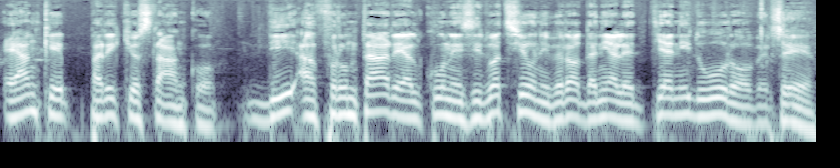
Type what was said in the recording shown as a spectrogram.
è anche parecchio stanco di affrontare alcune situazioni, però Daniele tieni duro perché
